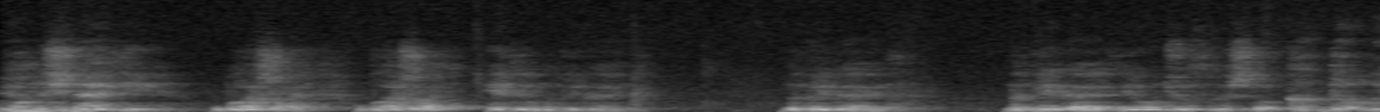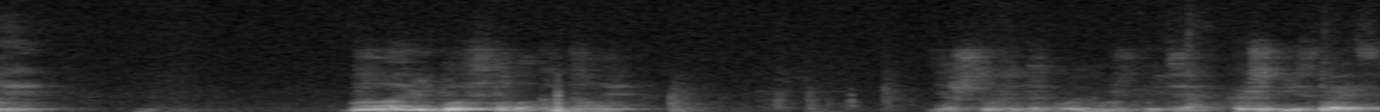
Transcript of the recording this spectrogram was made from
И он начинает ей ублажать, ублажать, и это его напрягает. Напрягает, напрягает, и он чувствует, что кандалы. Была любовь, стала кандалы. Да что же такое может быть, а? Как же это не избавиться?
